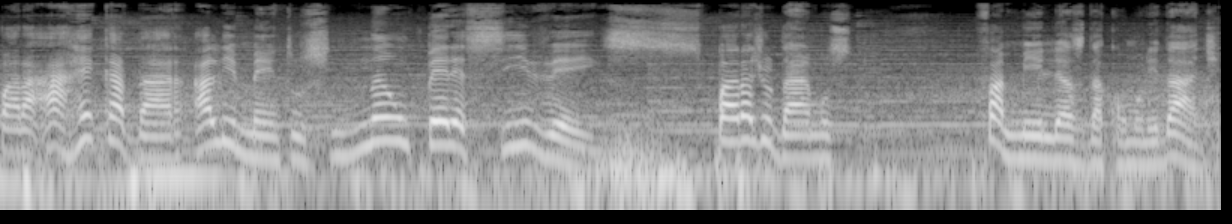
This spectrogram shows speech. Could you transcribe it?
para arrecadar alimentos não perecíveis para ajudarmos famílias da comunidade.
